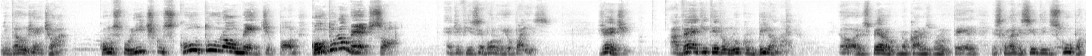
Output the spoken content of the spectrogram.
Então, gente, ó, com os políticos culturalmente pobres, culturalmente só, é difícil evoluir o país. Gente, a VEG teve um lucro bilionário. Eu espero que o meu Carlos Bruno tenha esclarecido e desculpa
